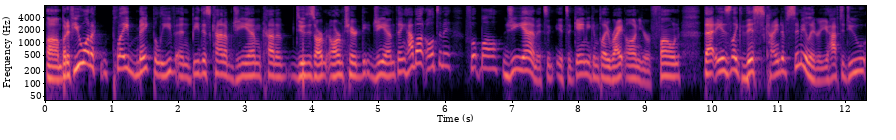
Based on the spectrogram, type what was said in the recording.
Um, but if you want to play make believe and be this kind of GM, kind of do this arm, armchair GM thing, how about Ultimate Football GM? It's a it's a game you can play right on your phone. That is like this kind of simulator. You have to do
